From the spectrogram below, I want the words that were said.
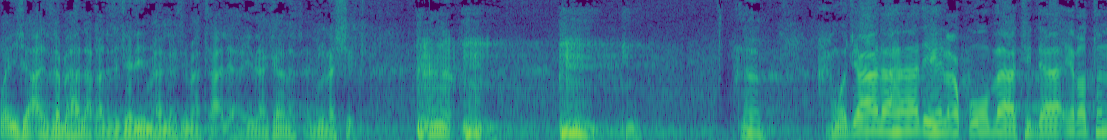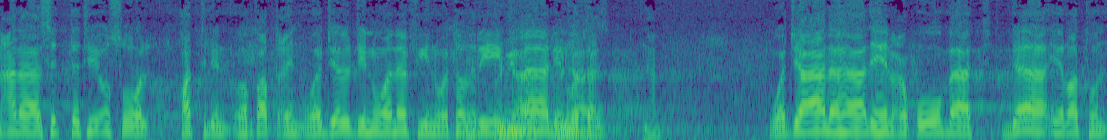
وإن شاء عذبها على قدر الجريمة التي مات عليها إذا كانت دون الشرك. نعم. وجعل هذه العقوبات دائرة على ستة أصول قتل وقطع وجلد ونفي وتغريم مال وتعز نعم. وجعل هذه العقوبات دائرة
